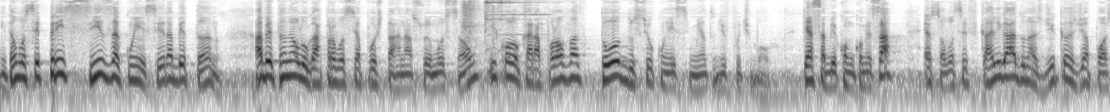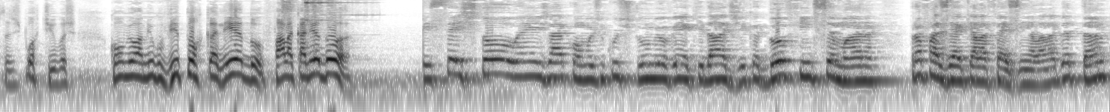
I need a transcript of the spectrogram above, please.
Então você precisa conhecer a Betano. A Betano é um lugar para você apostar na sua emoção e colocar à prova todo o seu conhecimento de futebol. Quer saber como começar? É só você ficar ligado nas dicas de apostas esportivas com o meu amigo Vitor Canedo. Fala, Canedo! E sextou, hein? Já como de costume, eu venho aqui dar uma dica do fim de semana para fazer aquela fezinha lá na Betano.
